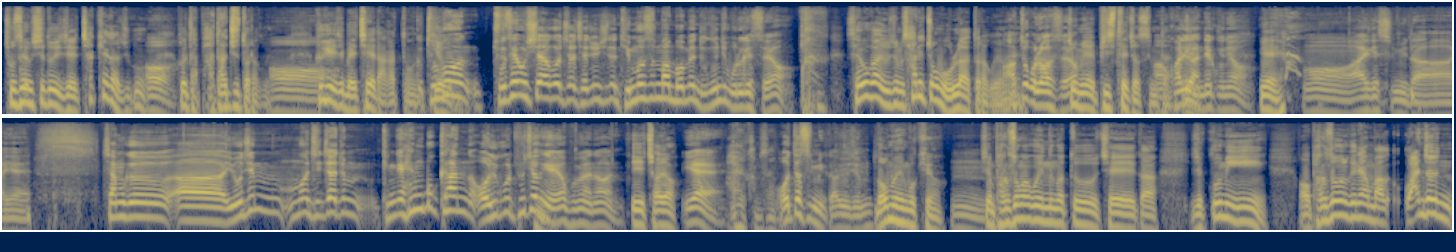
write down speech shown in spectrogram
조세호 씨도 이제 착해가지고 어. 그걸 다 받아주더라고요. 어. 그게 이제 매체에 나갔던 그두 기억이 분 조세호 씨하고 저 재준 씨는 뒷모습만 보면 누군지 모르겠어요. 세호가 요즘 살이 조금 올라왔더라고요. 아, 또 올라갔어요? 좀 예, 비슷해졌습니다. 아, 관리가 예. 안 됐군요. 예. 어, 알겠습니다. 예. 참, 그, 아, 요즘 뭐 진짜 좀 굉장히 행복한 얼굴 표정이에요, 보면은. 예, 저요. 예. 아유 감사합니다. 어떻습니까, 요즘? 너무 행복해요. 음. 지금 방송하고 있는 것도 제가 이제 꿈이 어, 방송을 그냥 막 완전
